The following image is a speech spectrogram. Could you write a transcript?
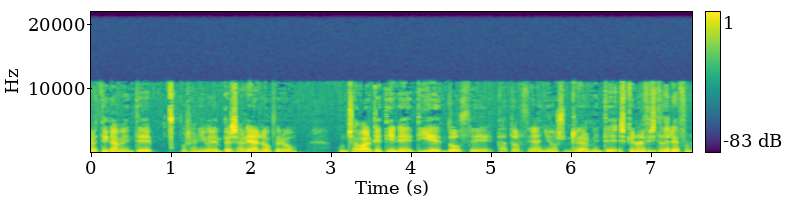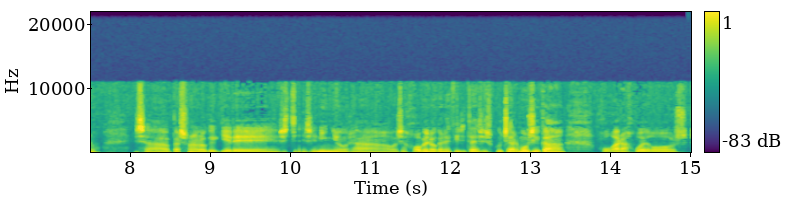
prácticamente pues a nivel empresarial, ¿no? Pero un chaval que tiene 10, 12, 14 años realmente es que no necesita teléfono. Esa persona lo que quiere, ese niño o ese joven lo que necesita es escuchar música, jugar a juegos,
